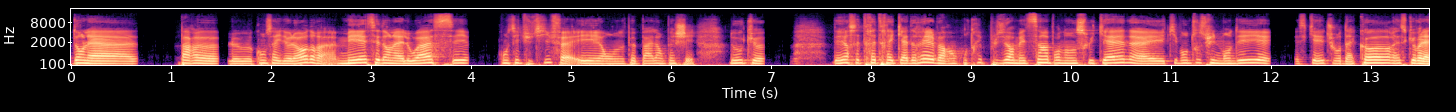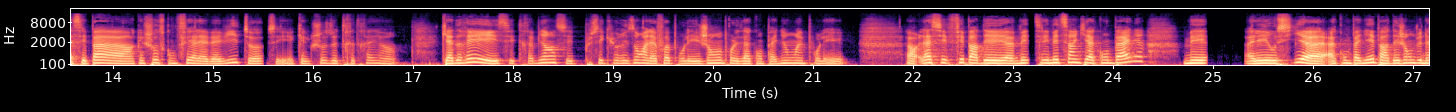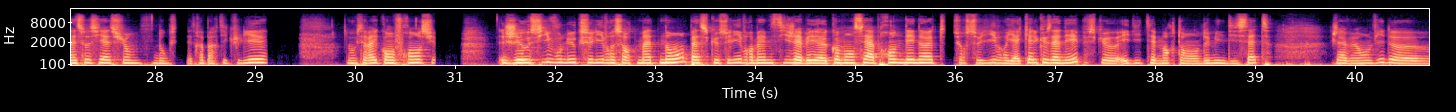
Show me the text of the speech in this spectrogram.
dans la... par le Conseil de l'ordre, mais c'est dans la loi, c'est constitutif et on ne peut pas l'empêcher. Donc D'ailleurs, c'est très très cadré. Elle va rencontrer plusieurs médecins pendant ce week-end euh, et qui vont tous lui demander est-ce qu'elle est toujours d'accord? Est-ce que voilà, c'est pas quelque chose qu'on fait à la va-vite? C'est quelque chose de très très euh, cadré et c'est très bien. C'est plus sécurisant à la fois pour les gens, pour les accompagnants et pour les. Alors là, c'est fait par des euh, c'est les médecins qui accompagnent, mais elle est aussi accompagnée par des gens d'une association. Donc c'est très particulier. Donc c'est vrai qu'en France, j'ai aussi voulu que ce livre sorte maintenant parce que ce livre, même si j'avais euh, commencé à prendre des notes sur ce livre il y a quelques années, puisque Edith est morte en 2017, j'avais envie de,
